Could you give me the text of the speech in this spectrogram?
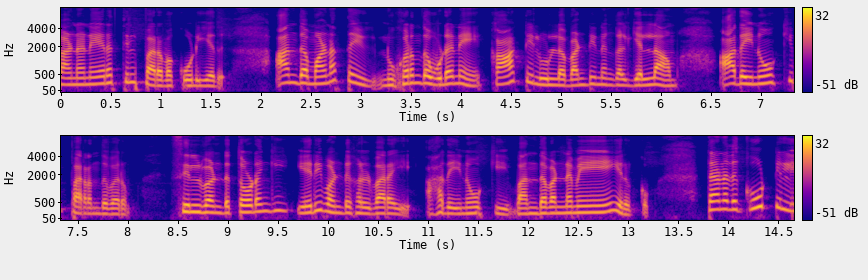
கண நேரத்தில் பரவக்கூடியது. அந்த மனத்தை நுகர்ந்தவுடனே காட்டில் உள்ள வண்டினங்கள் எல்லாம் அதை நோக்கி பறந்து வரும். சில்வண்டு தொடங்கி எரிவண்டுகள் வரை அதை நோக்கி வந்த வண்ணமே இருக்கும். தனது கூட்டில்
